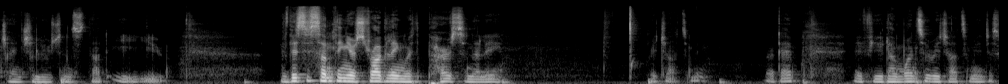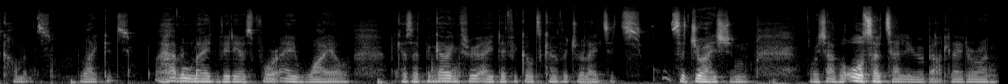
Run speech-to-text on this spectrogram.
changesolutions.eu. If this is something you're struggling with personally, reach out to me. Okay? If you don't want to reach out to me, just comment, like it. I haven't made videos for a while because I've been going through a difficult COVID related situation, which I will also tell you about later on.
